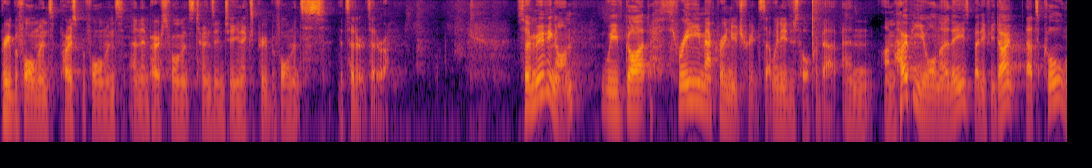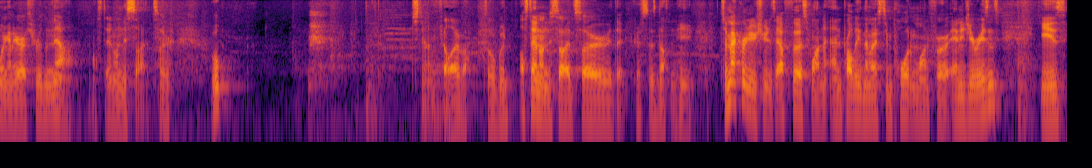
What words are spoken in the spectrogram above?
pre-performance, post-performance, and then post-performance turns into your next pre-performance, etc., etc. So moving on, we've got three macronutrients that we need to talk about, and I'm hoping you all know these, but if you don't, that's cool. We're going to go through them now. I'll stand on this side. So, whoop, just nearly fell over. It's all good. I'll stand on this side so that because there's nothing here. So macronutrients, our first one, and probably the most important one for energy reasons, is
